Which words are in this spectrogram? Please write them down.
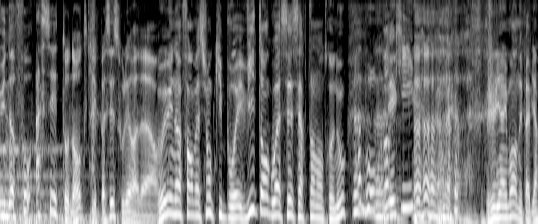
une info assez étonnante qui est passée sous les radars. Oui, une information qui pourrait vite angoisser certains d'entre nous. Ah bon Les- Qui Julien et moi, on n'est pas bien.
